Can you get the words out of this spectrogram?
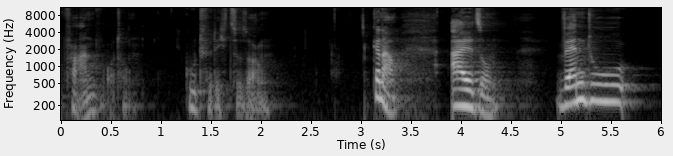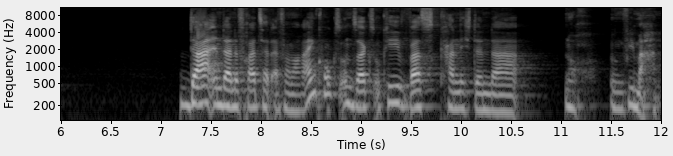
Verantwortung, gut für dich zu sorgen. Genau. Also, wenn du da in deine Freizeit einfach mal reinguckst und sagst, okay, was kann ich denn da noch irgendwie machen?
